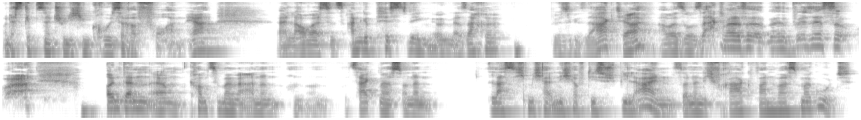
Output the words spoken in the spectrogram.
und das gibt es natürlich in größerer Form, ja. Äh, Laura ist jetzt angepisst wegen irgendeiner Sache, böse gesagt, ja, aber so sagt man das, äh, böse ist so, und dann ähm, kommt sie bei mir an und, und, und zeigt mir das und dann lasse ich mich halt nicht auf dieses Spiel ein, sondern ich frage, wann war es mal gut?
